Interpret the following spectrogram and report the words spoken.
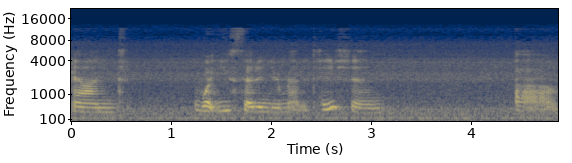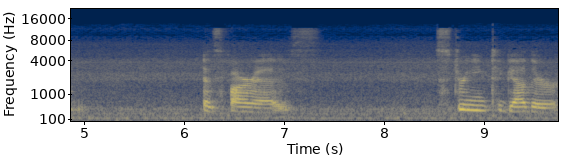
and what you said in your meditation, um, as far as stringing together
